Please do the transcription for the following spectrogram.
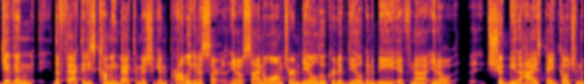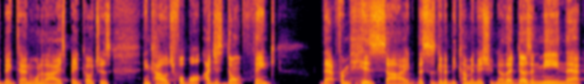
given the fact that he's coming back to Michigan, probably going to, you know, sign a long term deal, lucrative deal, going to be, if not, you know, should be the highest paid coach in the Big Ten, one of the highest paid coaches in college football. I just don't think that from his side, this is going to become an issue. Now, that doesn't mean that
